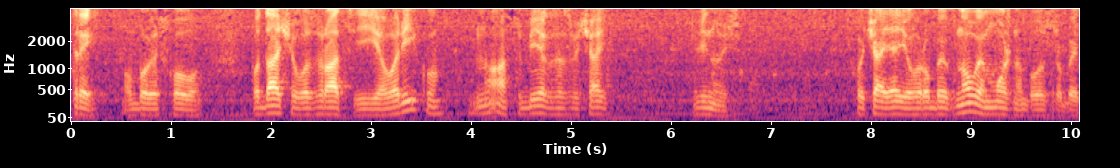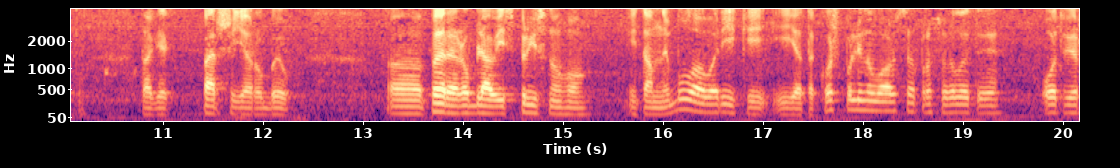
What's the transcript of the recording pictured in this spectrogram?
три обов'язково. Подачу, возврат і аварійку. Ну, а собі, як зазвичай, лінуюсь. Хоча я його робив новим, можна було зробити. Так як перший я робив, е, переробляв із прісного і там не було аварійки, і я також полінувався просверлити отвір.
